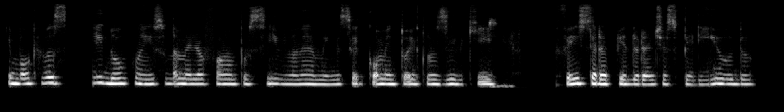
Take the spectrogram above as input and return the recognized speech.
Que bom que você lidou com isso da melhor forma possível, né, amiga? Você comentou, inclusive, que fez terapia durante esse período.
